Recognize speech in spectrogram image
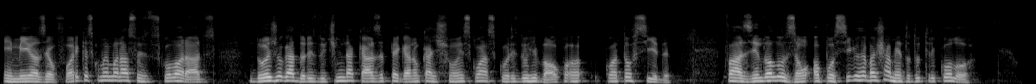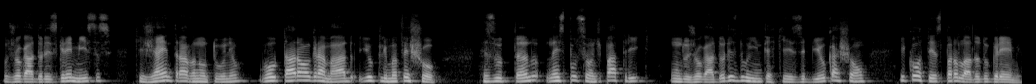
Em meio às eufóricas comemorações dos colorados, dois jogadores do time da casa pegaram caixões com as cores do rival com a, com a torcida, fazendo alusão ao possível rebaixamento do tricolor. Os jogadores gremistas, que já entravam no túnel, voltaram ao gramado e o clima fechou, resultando na expulsão de Patrick, um dos jogadores do Inter que exibia o caixão, e Cortez para o lado do Grêmio.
